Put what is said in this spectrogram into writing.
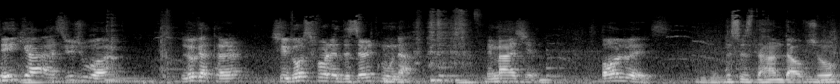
Ika, as usual, look at her. She goes for the dessert, Muna. Imagine. Always. This is the handa of Joe.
